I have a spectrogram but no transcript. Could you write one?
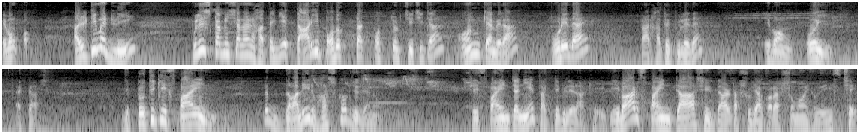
এবং আলটিমেটলি পুলিশ কমিশনারের হাতে গিয়ে তারই পদত্যাগপত্রর চিঠিটা অন ক্যামেরা পড়ে দেয়, তার হাতে তুলে দেয় এবং ওই একটা যে প্রতীকী স্পাইন দালির ভাস্কর্য যেন সেই স্পাইনটা নিয়ে তার টেবিলে রাখে। এবার স্পাইনটা শিরদাঁড়াটা সোজা করার সময় হয়ে এসছে।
